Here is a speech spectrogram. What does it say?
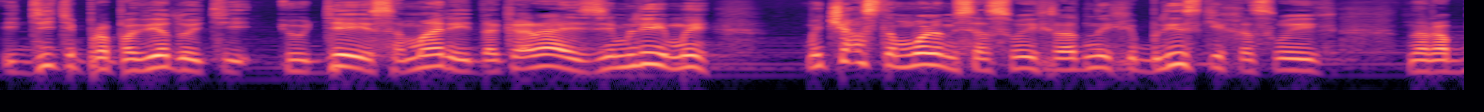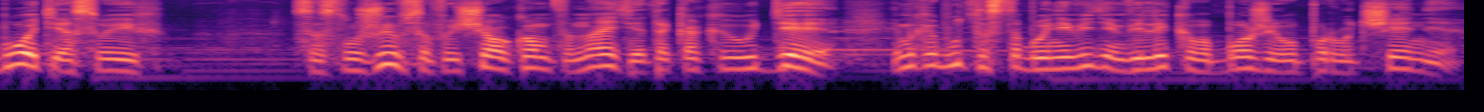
идите проповедуйте Иудеи, Самарии, до края земли. Мы, мы часто молимся о своих родных и близких, о своих на работе, о своих сослуживцев, еще о ком-то. Знаете, это как Иудея. И мы как будто с тобой не видим великого Божьего поручения,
